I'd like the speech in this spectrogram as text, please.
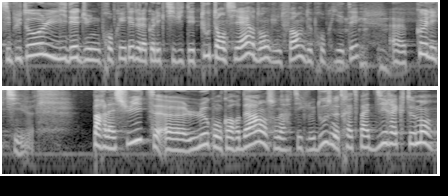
C'est plutôt l'idée d'une propriété de la collectivité tout entière, donc d'une forme de propriété collective. Par la suite, le Concordat, en son article 12, ne traite pas directement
